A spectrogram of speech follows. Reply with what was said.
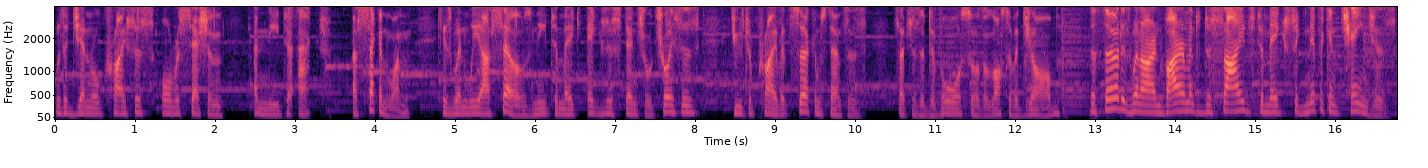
with a general crisis or recession and need to act. A second one is when we ourselves need to make existential choices due to private circumstances, such as a divorce or the loss of a job. The third is when our environment decides to make significant changes,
